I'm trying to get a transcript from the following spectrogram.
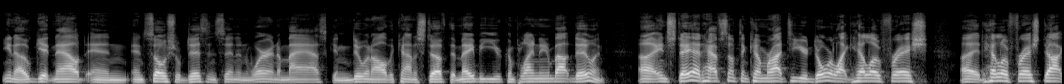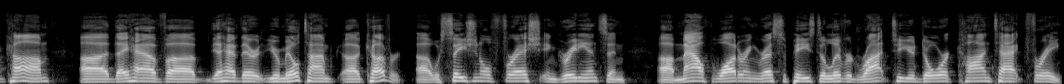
you know getting out and and social distancing and wearing a mask and doing all the kind of stuff that maybe you're complaining about doing. Uh, instead, have something come right to your door like HelloFresh uh, at HelloFresh.com. Uh, they have uh, they have their your mealtime uh, covered uh, with seasonal fresh ingredients and uh, mouth watering recipes delivered right to your door, contact free.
